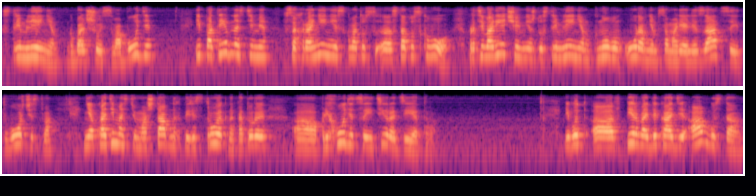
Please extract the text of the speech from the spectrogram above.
стремлением к большой свободе и потребностями в сохранении э, статус-кво, противоречие между стремлением к новым уровням самореализации, творчества, необходимостью масштабных перестроек, на которые а, приходится идти ради этого. И вот а, в первой декаде августа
